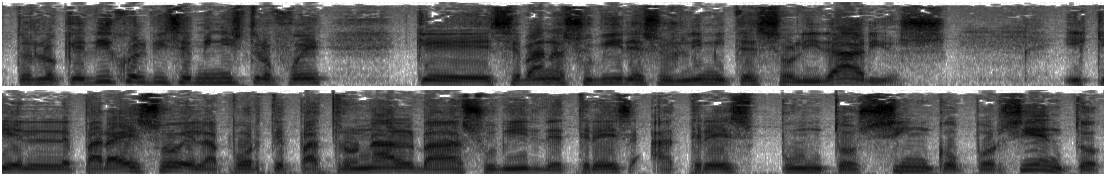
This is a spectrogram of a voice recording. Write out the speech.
Entonces, lo que dijo el viceministro fue que se van a subir esos límites solidarios y que para eso el aporte patronal va a subir de 3 a 3.5%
